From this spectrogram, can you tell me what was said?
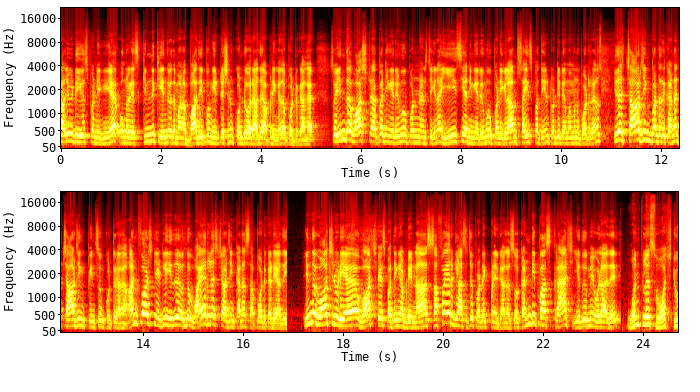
கழுவிட்டு யூஸ் பண்ணிக்கிங்க. உங்களுடைய ஸ்கின்னுக்கு எந்த விதமான பாதிப்பும் இரிட்டேஷனும் கொண்டு வராது அப்படிங்கிறத போட்டிருக்காங்க. ஸோ இந்த வாஷ் ஸ்ட்ராப்பை நீங்கள் ரிமூவ் பண்ணணும்னு நினச்சிங்கன்னா ஈஸியாக நீங்கள் ரிமூவ் பண்ணிக்கலாம். சைஸ் பார்த்தீங்கன்னா டுவெண்ட்டி எம்எம்னு போட்டிருக்காங்க. இதை சார்ஜிங் பண்ணுறதுக்கான சார்ஜிங் பின்ஸும் கொடுத்துருக்காங்க. அன்ஃபார்ச்சுனேட்லி இதில் வந்து ஒயர்லெஸ் சார்ஜிங்கான சப்போர்ட் கிடையாது. இந்த வாட்சினுடைய வாட்ச் ஃபேஸ் பார்த்தீங்க அப்படின்னா சஃபயர் கிளாஸ் வச்சு ப்ரொடெக்ட் பண்ணியிருக்காங்க. ஸோ கண்டிப்பாக ஸ்க்ராட்ச் எதுவுமே விழாது. One plus watch two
